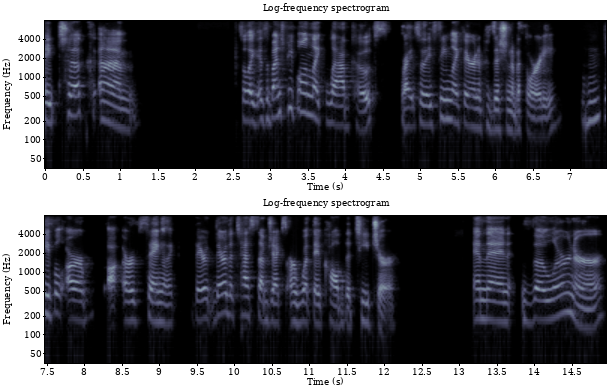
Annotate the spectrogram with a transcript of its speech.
they took um so like it's a bunch of people in like lab coats, right? So they seem like they're in a position of authority. Mhm. People are are saying like they're they're the test subjects are what they called the teacher. And then the learner,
